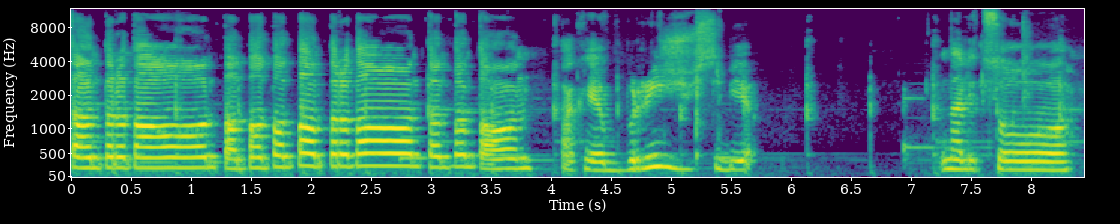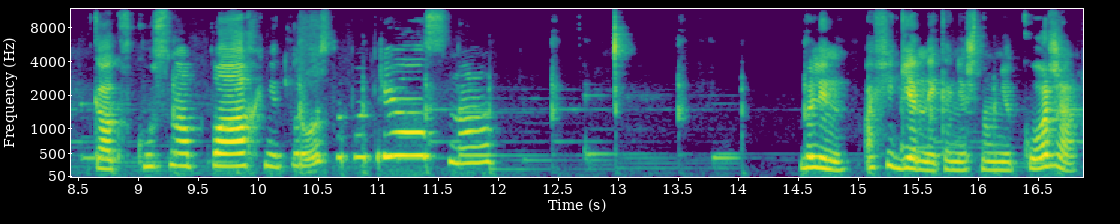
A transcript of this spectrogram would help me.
тан тан тан тан тан тан тан тан тан тан тан Так, я брызжу себе на лицо. Как вкусно пахнет, просто потрясно. Блин, офигенная, конечно, у нее кожа.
